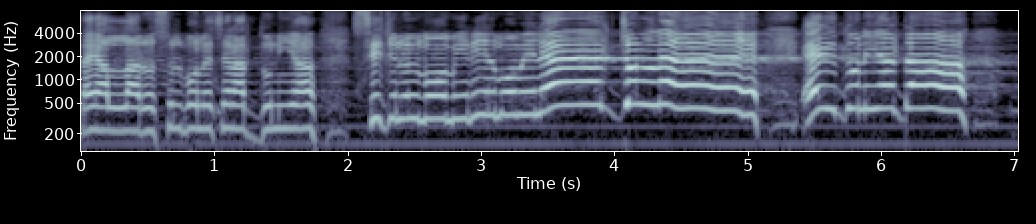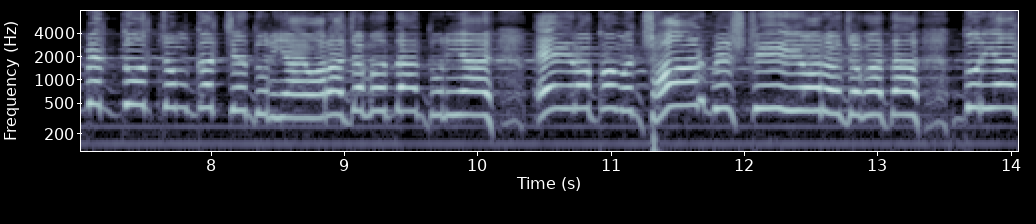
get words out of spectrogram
তাই আল্লাহ রসুল বলেছেন, আর দুনিয়া সিজনুল মমিনিল মমিনের জন্য এই দুনিয়াটা বিদ্যুৎ চমকাচ্ছে দুনিয়ায় অরাজকতা দুনিয়ায়। এই রকম ঝড় বৃষ্টি অরাজকতা দুনিয়ায়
